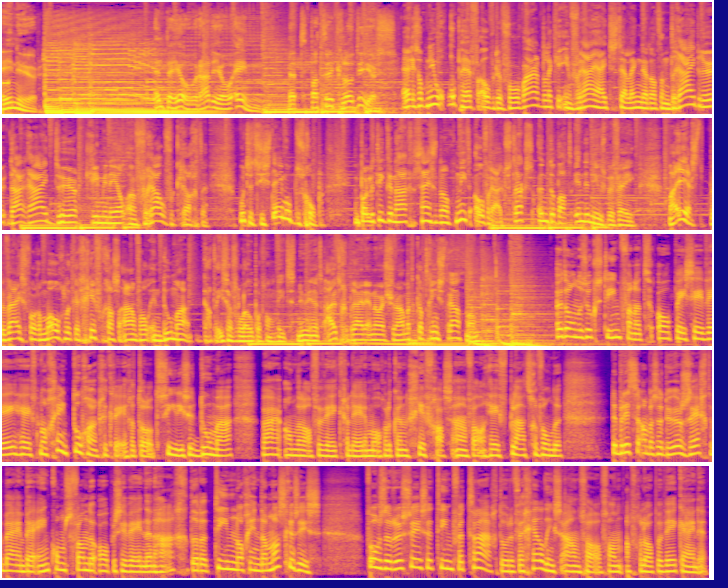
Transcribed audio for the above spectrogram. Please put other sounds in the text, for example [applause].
1 uur. NPO Radio 1 met Patrick Lodiers. Er is opnieuw ophef over de voorwaardelijke invrijheidstelling... nadat een draaideur, crimineel een vrouw verkrachtte. Moet het systeem op de schop? In Politiek Den Haag zijn ze er nog niet over uit. Straks een debat in de Nieuwsbv. Maar eerst bewijs voor een mogelijke gifgasaanval in Douma. Dat is er voorlopig nog niet. Nu in het uitgebreide NOS Journaal met Katrien Straatman. Het onderzoeksteam van het OPCW heeft nog geen toegang gekregen tot het Syrische Douma, waar anderhalve week geleden mogelijk een gifgasaanval heeft plaatsgevonden. De Britse ambassadeur zegt bij een bijeenkomst van de OPCW in Den Haag dat het team nog in Damascus is. Volgens de Russen is het team vertraagd door de vergeldingsaanval van afgelopen weekeinde.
